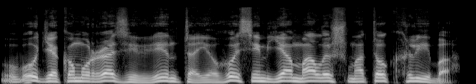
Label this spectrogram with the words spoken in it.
У будь-якому разі він та його сім'я мали шматок хліба.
